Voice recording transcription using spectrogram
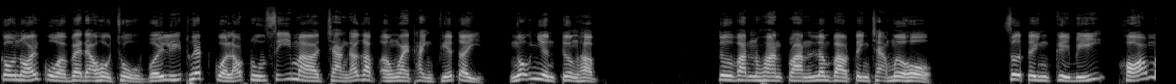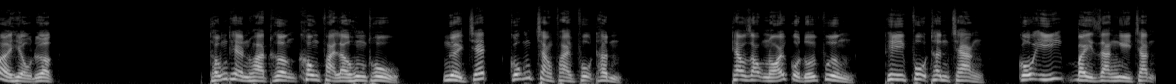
Câu nói của về đạo hội chủ với lý thuyết của lão tu sĩ mà chàng đã gặp ở ngoài thành phía Tây, ngẫu nhiên tương hợp. Từ văn hoàn toàn lâm vào tình trạng mơ hồ. Sự tình kỳ bí, khó mà hiểu được. Thống thiền hòa thượng không phải là hung thủ, người chết cũng chẳng phải phụ thần. Theo giọng nói của đối phương thì phụ thân chàng cố ý bày ra nghỉ trận.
